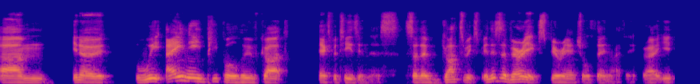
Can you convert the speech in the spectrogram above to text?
um, you know, we a need people who've got expertise in this. So they've got to be. This is a very experiential thing, I think. Right? You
